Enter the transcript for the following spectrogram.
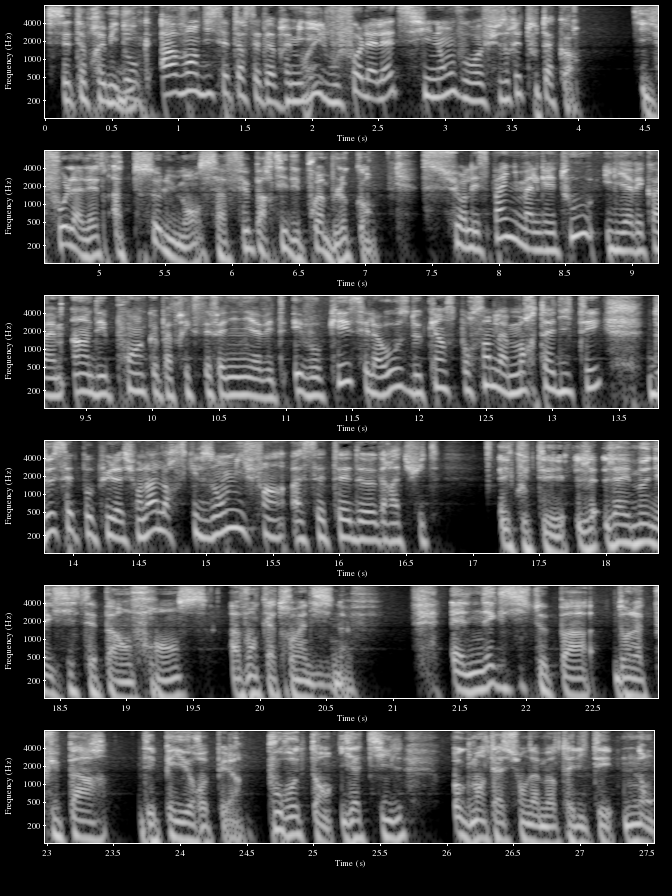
cet après-midi. Donc avant 17h cet après-midi, Oui. il vous faut la lettre, sinon vous refuserez tout accord. Il faut la lettre absolument, ça fait partie des points bloquants. Sur l'Espagne, malgré tout, il y avait quand même un des points que Patrick Stefanini avait évoqué, c'est la hausse de 15% de la mortalité de cette population-là lorsqu'ils ont mis fin à cette aide gratuite. Écoutez, l'AME n'existait pas en France avant 99. Elle n'existe pas dans la plupart des pays européens. Pour autant, y a-t-il augmentation de la mortalité Non.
